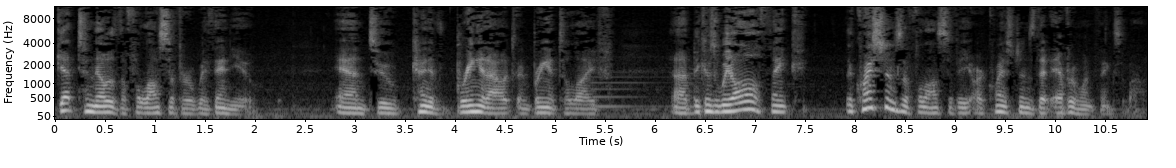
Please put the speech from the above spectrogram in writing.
get to know the philosopher within you and to kind of bring it out and bring it to life. Uh, because we all think the questions of philosophy are questions that everyone thinks about.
